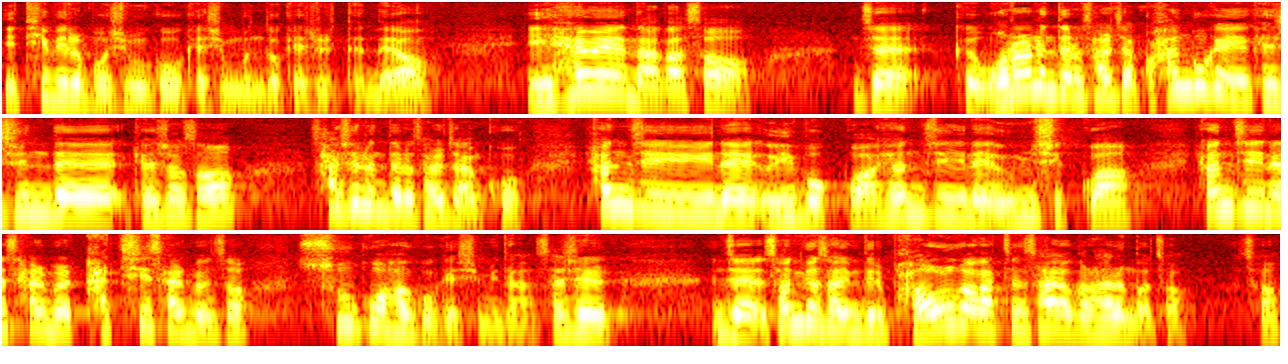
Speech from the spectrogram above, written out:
이 TV를 보시고 계신 분도 계실 텐데요. 이 해외에 나가서 이제 그 원하는 대로 살지 않고 한국에 계신데 계셔서 사시는 대로 살지 않고 현지인의 의복과 현지인의 음식과 현지인의 삶을 같이 살면서 수고하고 계십니다. 사실 이제 선교사님들이 바울과 같은 사역을 하는 거죠. 그렇죠?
